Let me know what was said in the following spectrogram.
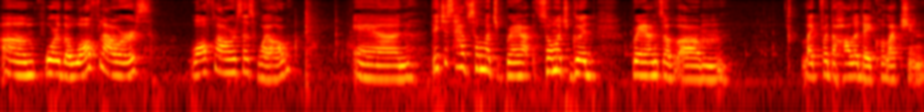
um, for the wallflowers, wallflowers as well. And they just have so much brand, so much good brands of um, like for the holiday collection.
